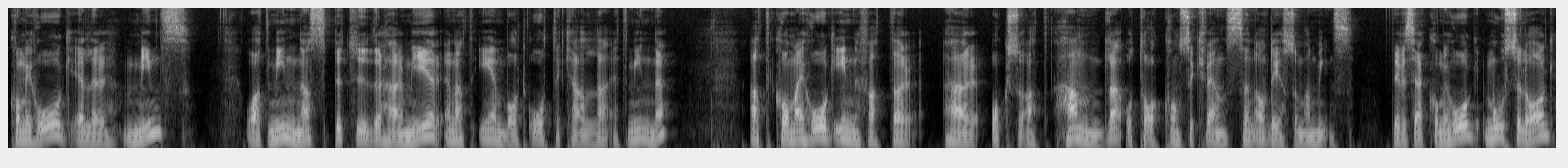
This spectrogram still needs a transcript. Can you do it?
Kom ihåg eller minns. Och att minnas betyder här mer än att enbart återkalla ett minne. Att komma ihåg innefattar här också att handla och ta konsekvensen av det som man minns. Det vill säga kom ihåg Mose lag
